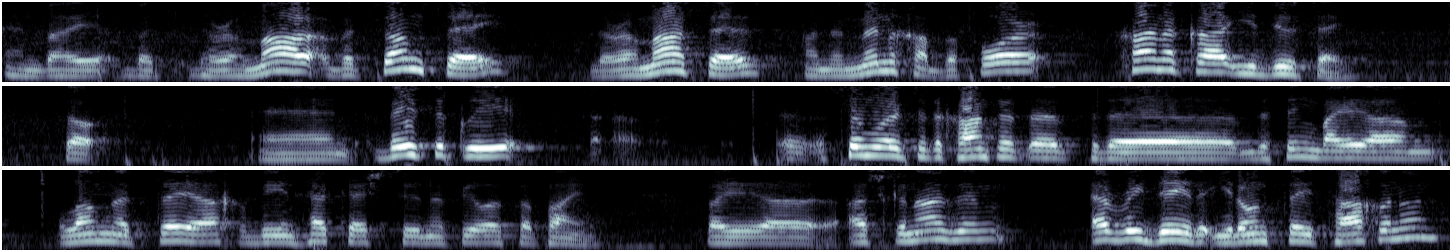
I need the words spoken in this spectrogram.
and by, but the Rama, but some say, the Rama says, on the Mincha before Chanukah you do say. So, and basically, uh, uh, similar to the concept of, to the, the thing by, um, Lam being Hekesh to Nefilas Apayim. By, uh, Ashkenazim, every day that you don't say Tachanun,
